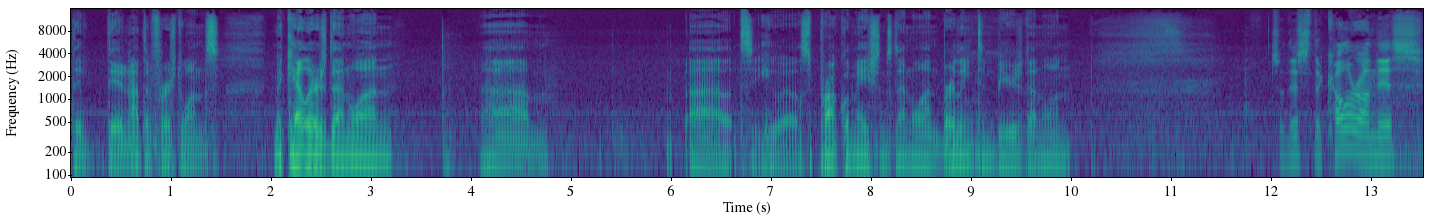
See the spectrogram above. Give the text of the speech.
they they're not the first ones. Mikkeller's done one. Um, uh, let's see who else. Proclamation's done one. Burlington Beer's done one. So this the color on this.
